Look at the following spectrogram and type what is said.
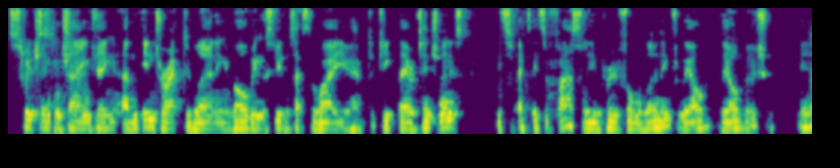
switching and changing and interactive learning involving the students. That's the way you have to keep their attention. And it's, it's, it's, a vastly improved form of learning from the old the old version. Yeah.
